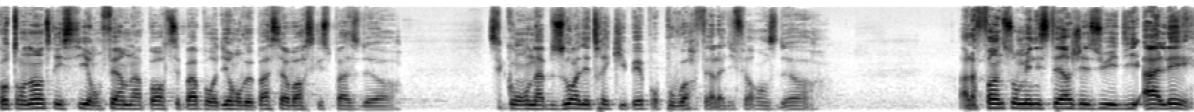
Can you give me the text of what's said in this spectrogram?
Quand on entre ici, on ferme la porte, ce n'est pas pour dire on ne veut pas savoir ce qui se passe dehors. C'est qu'on a besoin d'être équipé pour pouvoir faire la différence dehors. À la fin de son ministère, Jésus il dit Allez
